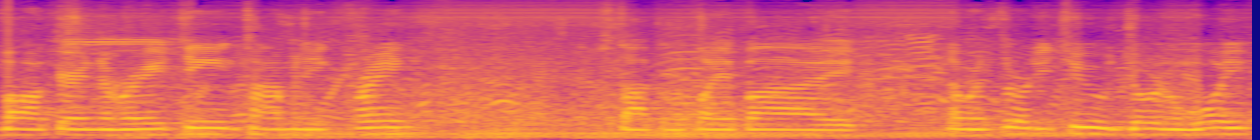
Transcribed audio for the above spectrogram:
Ball carrier number 18, Dominique Crank. Stopped on the play by number 32, Jordan White.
